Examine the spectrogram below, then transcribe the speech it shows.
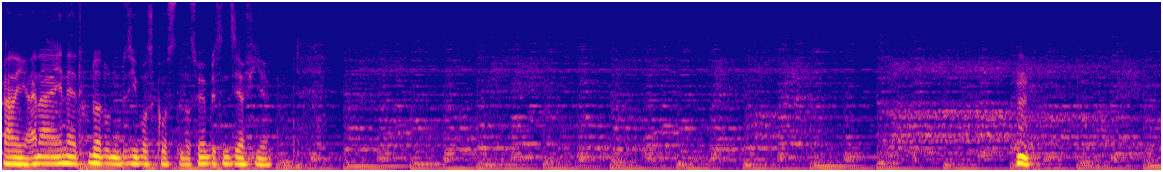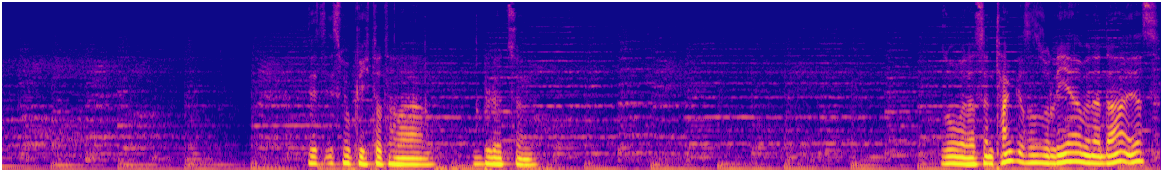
Gar nicht, eine Einheit 100 und ein bisschen was kosten. Das wäre ein bisschen sehr viel. Hm. Das ist wirklich totaler Blödsinn. So, das ein Tank ist also leer, wenn er da ist.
